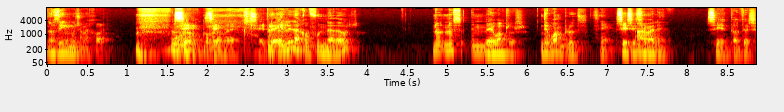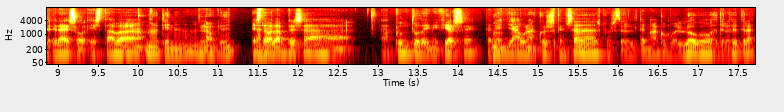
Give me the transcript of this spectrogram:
Nothing mucho mejor. Sí, como sí, nombre. sí, Pero él era cofundador. No, no es, de OnePlus. De OnePlus. Sí, sí, sí. Ah, sí. vale. Sí, entonces era eso. Estaba. No lo tiene, ¿no? No. Estaba vale. la empresa a punto de iniciarse, también mm. ya algunas cosas pensadas, pues el tema como el logo, etcétera, etcétera.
